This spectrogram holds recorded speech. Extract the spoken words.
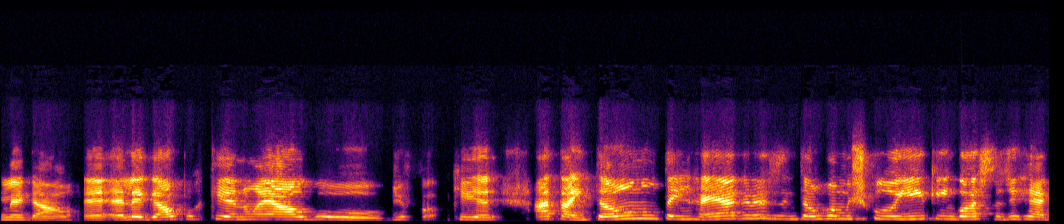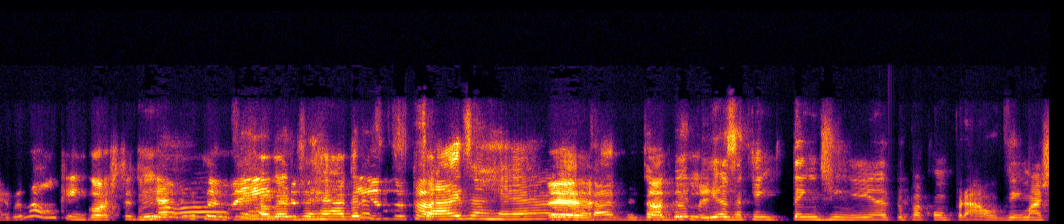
Legal. É, é, legal porque não é algo de, que. Ah, tá. Então não tem regras, então vamos excluir quem gosta de regra. Não, quem gosta de não, regra também. Regra de regra tá... faz a regra. É, tá, tá, beleza. Quem tem dinheiro para comprar o vinho mais.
